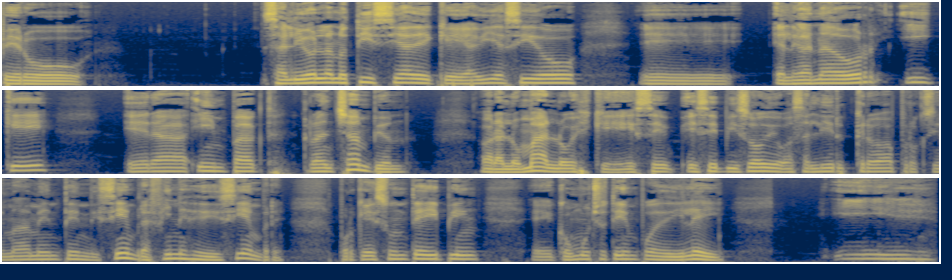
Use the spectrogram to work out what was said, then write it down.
pero salió la noticia de que había sido eh, el ganador y que era Impact Grand Champion. Ahora, lo malo es que ese, ese episodio va a salir, creo, aproximadamente en diciembre, a fines de diciembre, porque es un taping eh, con mucho tiempo de delay. Y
